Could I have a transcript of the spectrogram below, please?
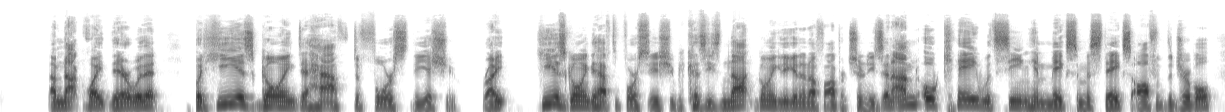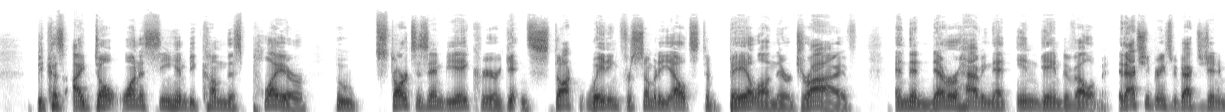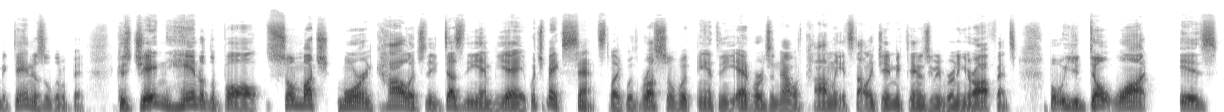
I'm not quite there with it, but he is going to have to force the issue, right? He is going to have to force the issue because he's not going to get enough opportunities. And I'm okay with seeing him make some mistakes off of the dribble because I don't want to see him become this player who starts his NBA career getting stuck waiting for somebody else to bail on their drive and then never having that in-game development. It actually brings me back to Jaden McDaniels a little bit because Jaden handled the ball so much more in college than he does in the NBA, which makes sense. Like with Russell, with Anthony Edwards, and now with Conley, it's not like Jaden McDaniels is going to be running your offense. But what you don't want is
